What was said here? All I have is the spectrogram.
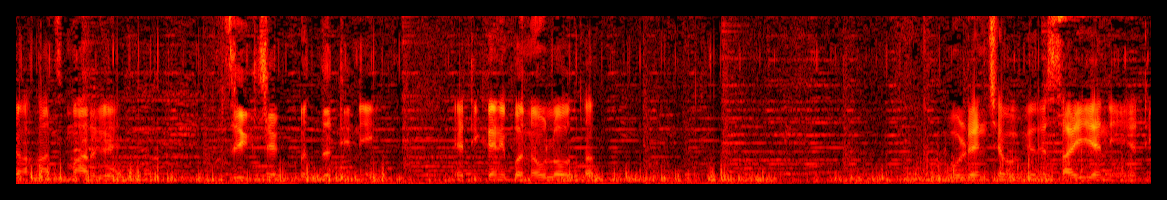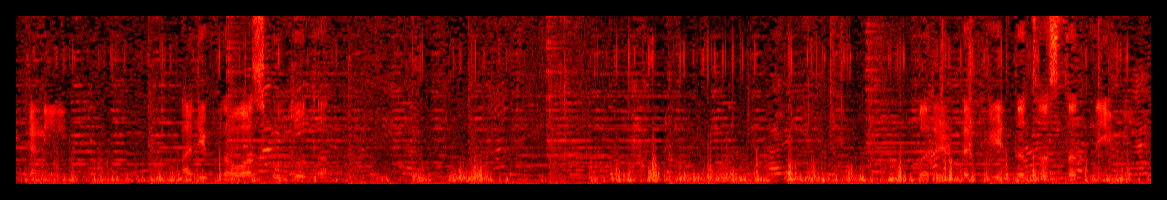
हाच मार्ग आहे. झिगझॅग पद्धतीने या ठिकाणी बनवला होता. घोड्यांच्या वगैरे साह्याने या ठिकाणी आधी प्रवास होत होता. पर्यटक येतच असतात नेहमी.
